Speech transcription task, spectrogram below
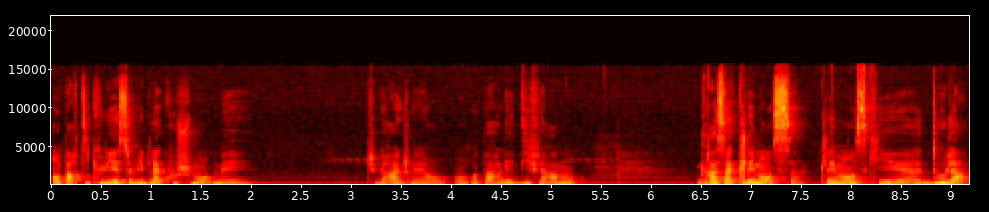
en particulier celui de l'accouchement, mais tu verras que je vais en, reparler différemment. Grâce à Clémence, Clémence qui est doula,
